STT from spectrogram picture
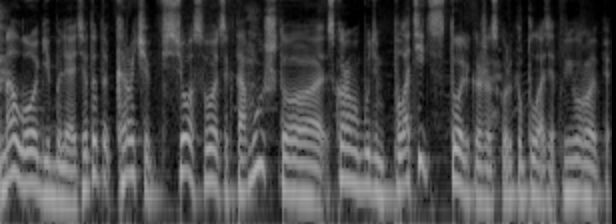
Налоги, блядь, вот это, короче, все сводится к тому, что скоро мы будем платить столько же, сколько платят в Европе.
